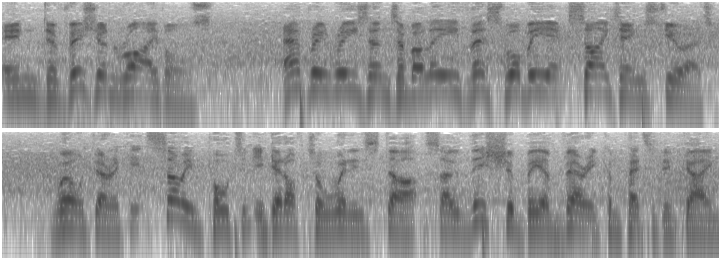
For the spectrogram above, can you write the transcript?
in division rivals. Every reason to believe this will be exciting, Stuart. Well, Derek, it's so important you get off to a winning start, so this should be a very competitive game.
